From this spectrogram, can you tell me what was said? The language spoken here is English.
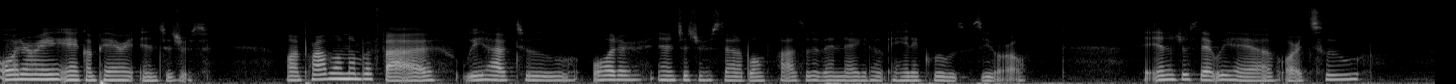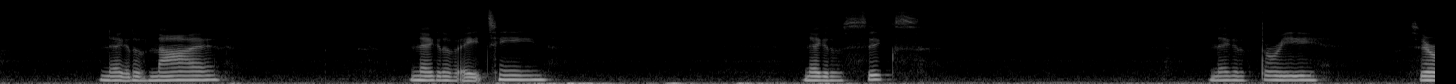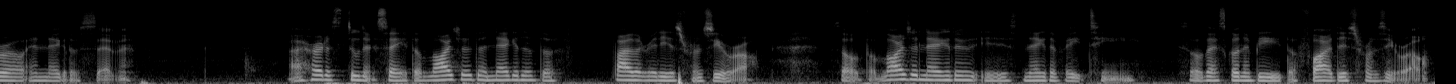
ordering and comparing integers. On problem number five, we have to order integers that are both positive and negative and includes zero. The integers that we have are 2, negative 9, negative 18, negative 6, negative 3, 0, and negative 7. I heard a student say the larger the negative, the farther it is from 0. So the larger negative is negative 18. So that's going to be the farthest from 0.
